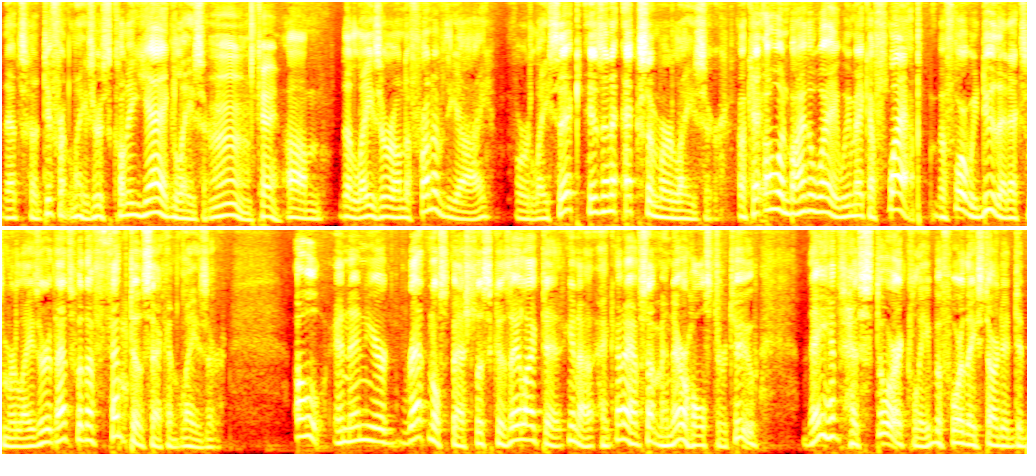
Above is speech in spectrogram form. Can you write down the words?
That's a different laser. It's called a YAG laser. Mm, okay. Um, the laser on the front of the eye for LASIK is an excimer laser. Okay. Oh, and by the way, we make a flap before we do that excimer laser. That's with a femtosecond laser. Oh, and then your retinal specialist, because they like to, you know, got to have something in their holster too they have historically, before they started to,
